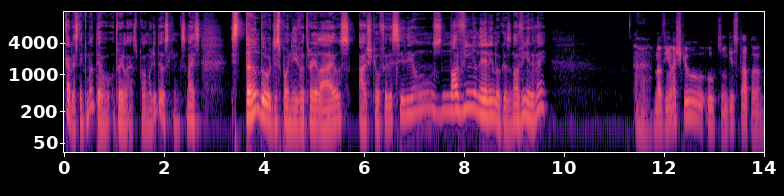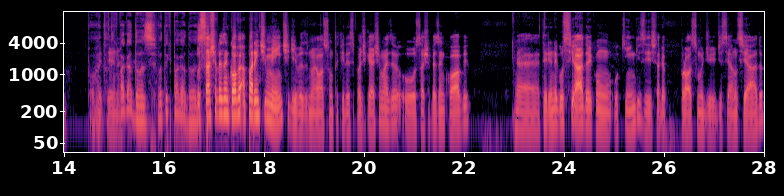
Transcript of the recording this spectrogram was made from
cara, eles têm que manter o, o Trey Lyles, pelo amor de Deus, Kings. Mas estando disponível o Trey Lyles, acho que eu ofereceria uns novinho nele, hein, Lucas? Novinho ele vem? Ah, novinho, acho que o, o Kings topa. Porra, meter, ter né? que pagar 12. Vou ter que pagar 12. O Sasha Vezenkov, aparentemente, Gibas, não é o assunto aqui desse podcast, mas o Sasha Vezenkov é, teria negociado aí com o Kings e estaria próximo de, de ser anunciado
